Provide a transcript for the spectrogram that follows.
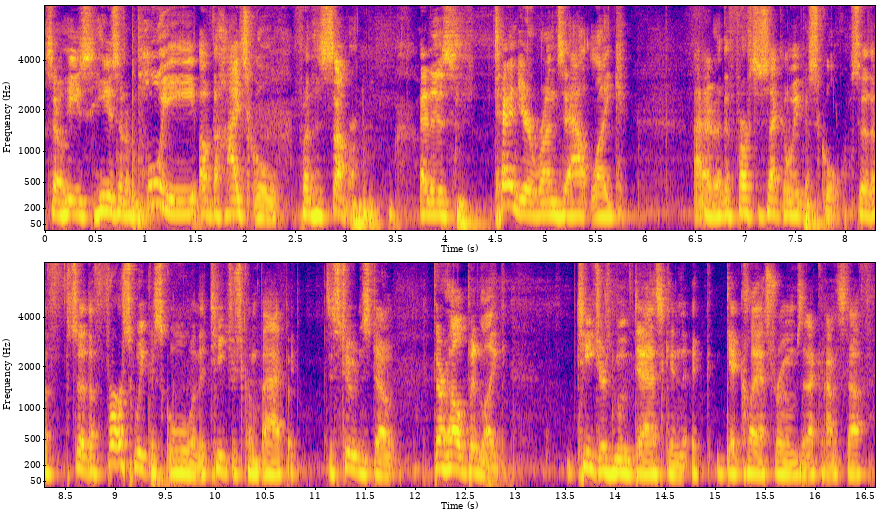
so he's he's an employee of the high school for the summer, and his tenure runs out like I don't know the first or second week of school. So the so the first week of school when the teachers come back, but the students don't, they're helping like teachers move desks and uh, get classrooms and that kind of stuff.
